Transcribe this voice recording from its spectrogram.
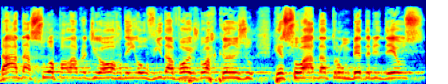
dada a sua palavra de ordem, ouvida a voz do arcanjo, ressoada a trombeta de Deus,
